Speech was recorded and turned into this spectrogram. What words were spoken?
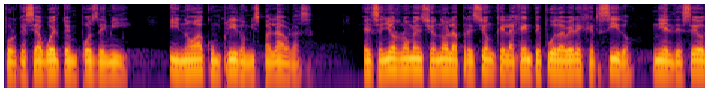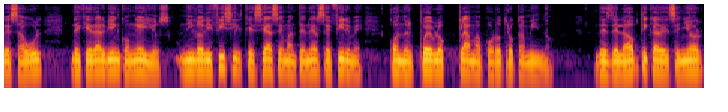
porque se ha vuelto en pos de mí, y no ha cumplido mis palabras. El Señor no mencionó la presión que la gente pudo haber ejercido, ni el deseo de Saúl de quedar bien con ellos, ni lo difícil que se hace mantenerse firme cuando el pueblo clama por otro camino. Desde la óptica del Señor,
